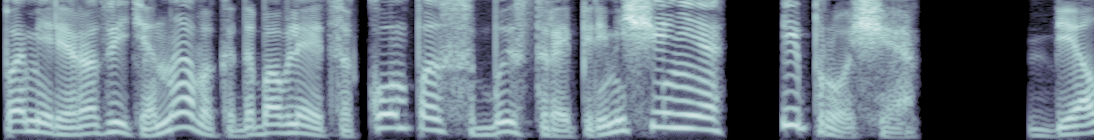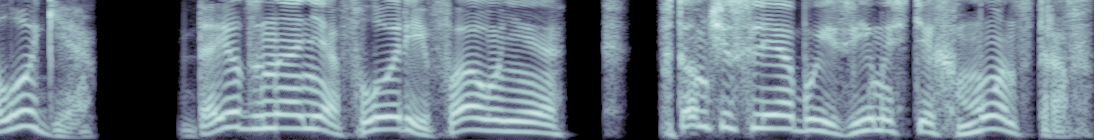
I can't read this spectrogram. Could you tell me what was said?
по мере развития навыка добавляется компас, быстрое перемещение и прочее. Биология дает знания о флоре и фауне, в том числе об уязвимостях монстров.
